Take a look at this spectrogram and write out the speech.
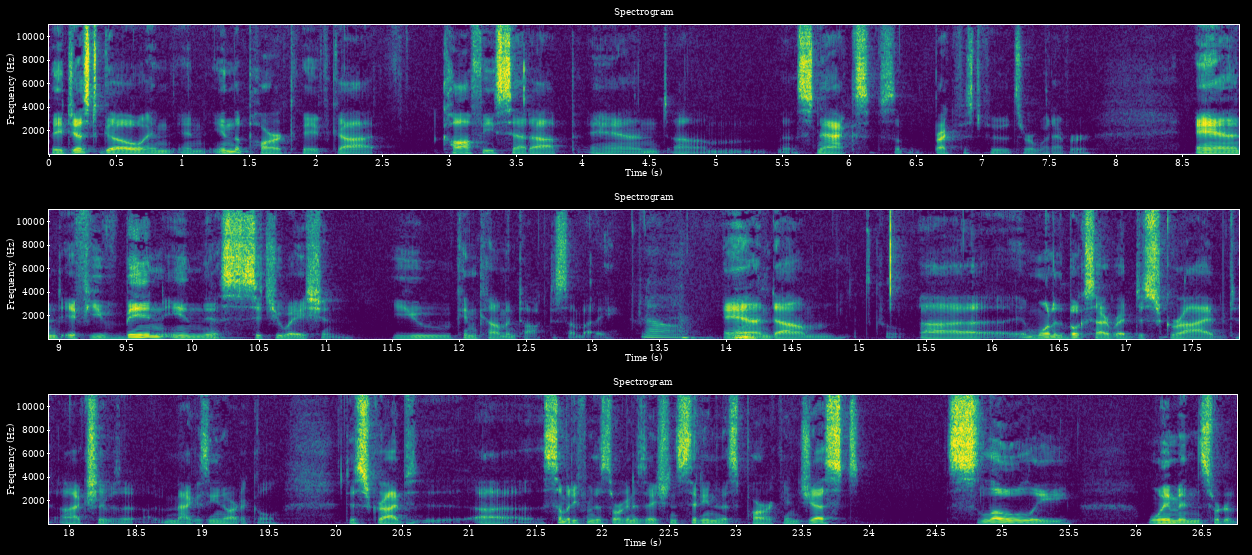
they just go and, and in the park they've got coffee set up and um, snacks, some breakfast foods or whatever. And if you've been in this situation, you can come and talk to somebody. No, And um, that's cool. uh, one of the books I read described, actually, it was a magazine article, described uh, somebody from this organization sitting in this park and just slowly women sort of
